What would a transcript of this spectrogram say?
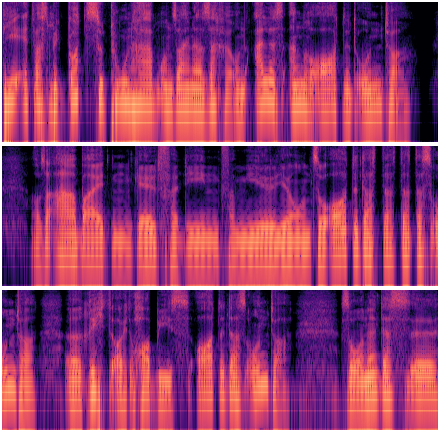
die etwas mit Gott zu tun haben und seiner Sache und alles andere ordnet unter. Also arbeiten, Geld verdienen, Familie und so, ordnet das, das, das, das unter. Äh, richtet euch Hobbys, ordnet das unter. So, ne, das, äh,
